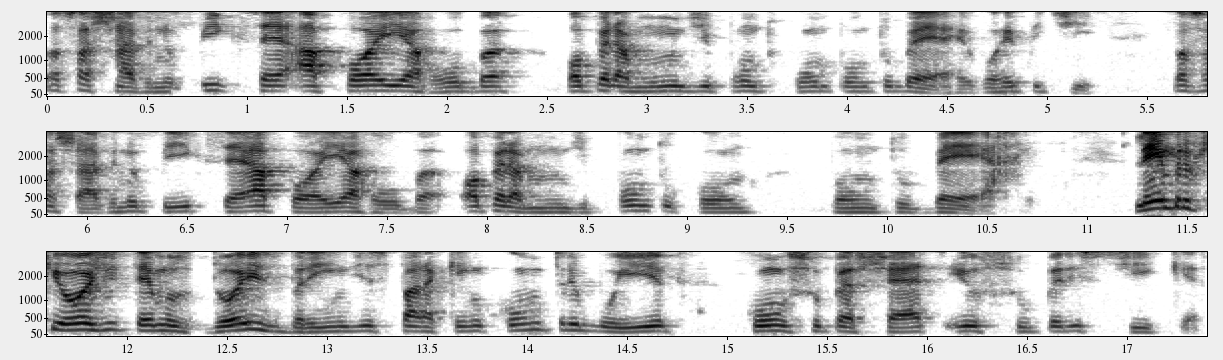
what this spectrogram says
Nossa chave no Pix é apoia.operamundi.com.br. Eu vou repetir nossa chave no Pix é apoia.operamundi.com.br. Lembro que hoje temos dois brindes para quem contribuir com o Super Chat e o Super Sticker.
